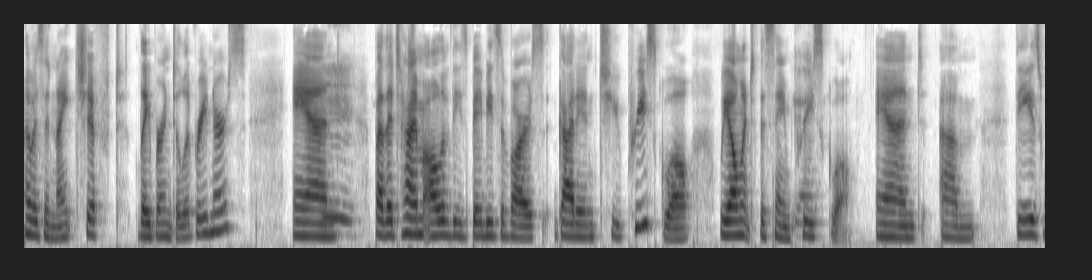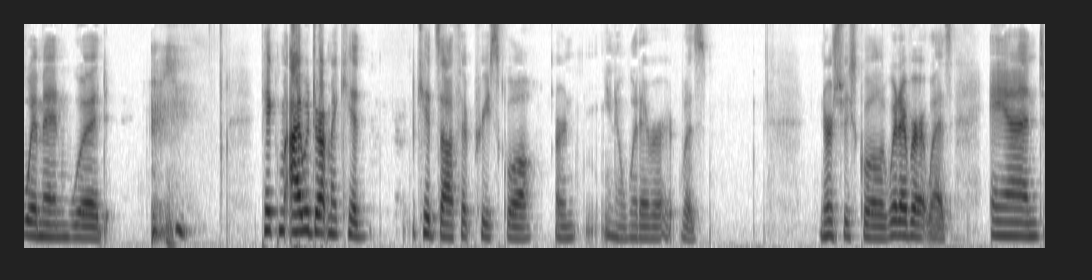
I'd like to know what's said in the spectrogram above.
I was a night shift labor and delivery nurse. And mm. by the time all of these babies of ours got into preschool, we all went to the same yeah. preschool. And um, these women would pick, my, I would drop my kid kids off at preschool or, you know, whatever it was, nursery school or whatever it was. And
